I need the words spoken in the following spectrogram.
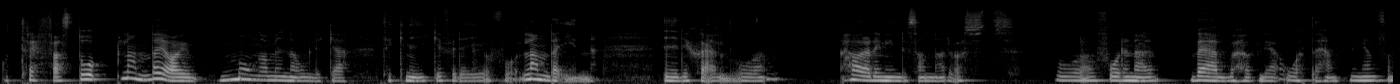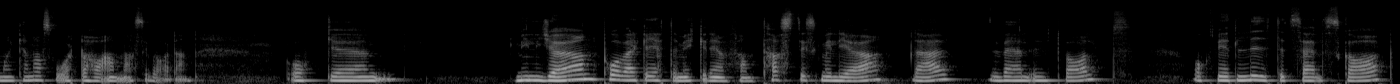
och träffas. Då blandar jag ju många av mina olika tekniker för dig att få landa in i dig själv och höra din inre sanna röst och få den här välbehövliga återhämtningen som man kan ha svårt att ha annars i vardagen. Och eh, miljön påverkar jättemycket. Det är en fantastisk miljö där. Väl utvalt. Och vi är ett litet sällskap.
